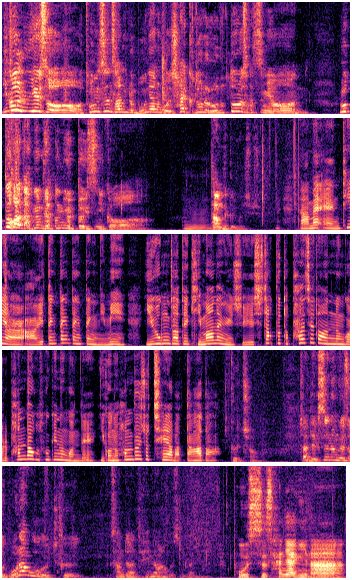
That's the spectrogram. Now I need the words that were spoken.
이걸 위해서 돈 쓴 사람들은 뭐냐는 거예요. 차라리 그 돈을 로또로 샀으면 로또가 당첨될 확률이 더 있으니까. 음. 다음 댓글 보십시오. 다음에 NTRI 땡땡땡땡님이 이용자들 기만행 위지 시작부터 팔지도 않는 거를 판다고 속이는 건데 이거는 환불 조치해야 마땅하다. 그렇죠. 자 넥슨은 그래서 뭐라고 그 사람들한테 해명을 하고 있습니까? 지금? 보스 사냥이나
